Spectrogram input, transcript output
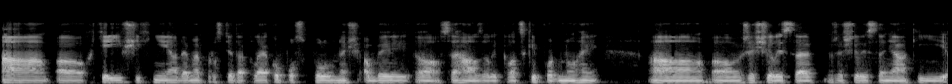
a uh, chtějí všichni a jdeme prostě takhle jako pospolu, než aby uh, se házeli klacky pod nohy a řešili se, řešili se nějaký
